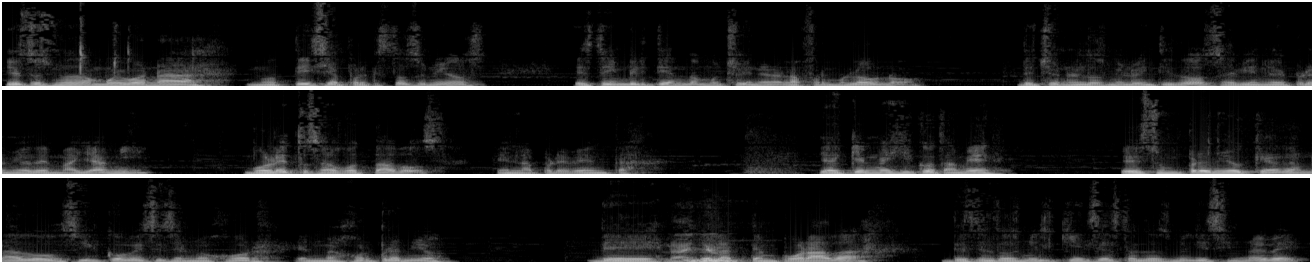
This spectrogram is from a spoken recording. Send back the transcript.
Y esto es una muy buena noticia porque Estados Unidos está invirtiendo mucho dinero en la Fórmula 1. De hecho, en el 2022 se viene el premio de Miami, boletos agotados en la preventa. Y aquí en México también. Es un premio que ha ganado cinco veces el mejor, el mejor premio de, de la temporada desde el 2015 hasta el 2019.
